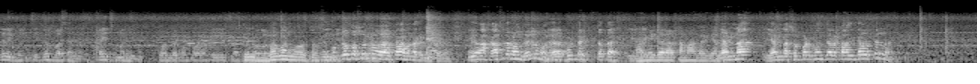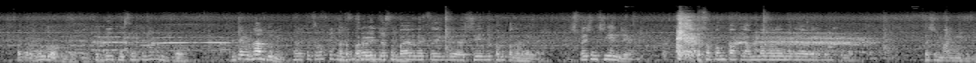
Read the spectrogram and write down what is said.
गरीब आहे ते गप्प बसायला. काहीच म्हणे नाही. कोणत्या पंपाला ते इथला- भगवान भावाचा मग गप्प बसून काय होणार आहे मग त्यानं? हे असं असं तर राहून जाईल ना मग. त्याला कुठतरी तथा आम्ही जर आता मागा गेला. यांना यांना सपोर्ट म्हणून त्याला कागद द्यावं असेल ना? पत्र बोलू आपण देत नसेल तर. त्याच्याकडे जा ना तुम्ही. हा, त्याचं ओके आता झालं परवेज जसं बायोगॅसचा एक सीएनजी पंप झालेला आहे. स्पेशल सीएनजी आहे. तसा पंप आपल्या अंबाजोगाईमध्ये अवेलेबल केला आहे. तशी मागणी केली.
